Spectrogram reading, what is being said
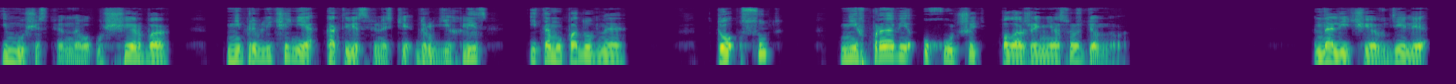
имущественного ущерба, непривлечение к ответственности других лиц и тому подобное, то суд не вправе ухудшить положение осужденного. Наличие в деле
